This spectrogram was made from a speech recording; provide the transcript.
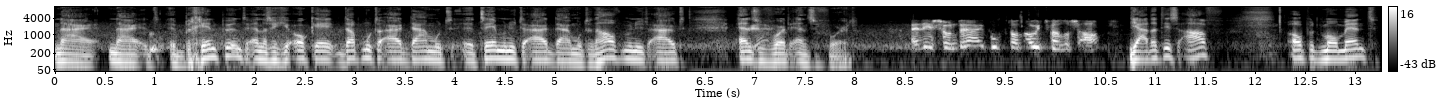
naar, naar het, het beginpunt. En dan zeg je, oké, dat moet eruit, daar moet twee minuten uit... daar moet een half minuut uit, enzovoort, enzovoort. En is zo'n draaiboek dan ooit wel eens af? Ja, dat is af op het moment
